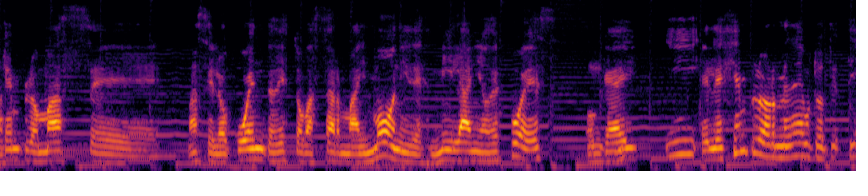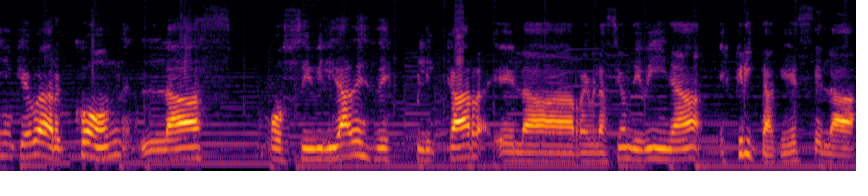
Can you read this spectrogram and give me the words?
ejemplo más, eh, más elocuente de esto va a ser Maimónides mil años después, ¿ok? Y el ejemplo hermenéutico tiene que ver con las posibilidades de explicar eh, la revelación divina escrita, que es la,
